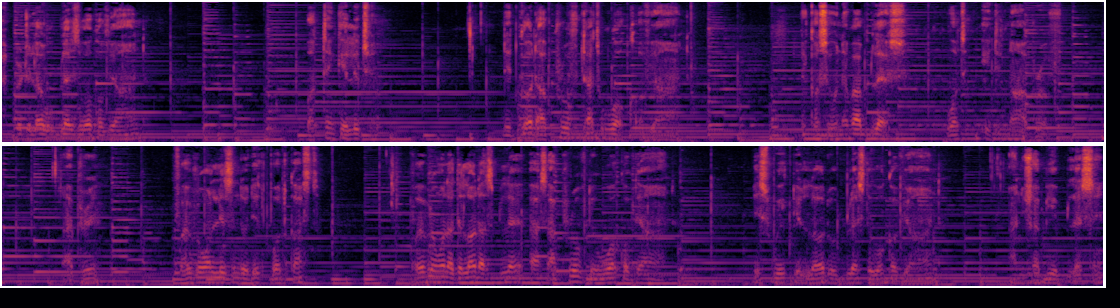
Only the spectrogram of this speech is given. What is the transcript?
I pray the Lord will bless the work of your hand, but think a little. Did God approve that work of your hand? Because He will never bless what He did not approve. I pray for everyone listening to this podcast, for everyone that the Lord has blessed, has approved the work of their hand. This week, the Lord will bless the work of your hand, and you shall be a blessing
